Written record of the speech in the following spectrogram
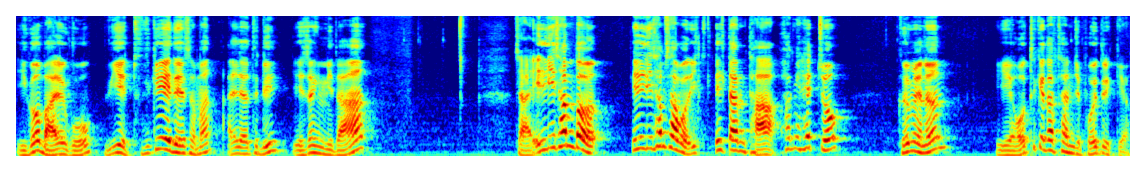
이거 말고 위에 두 개에 대해서만 알려드릴 예정입니다. 자 1, 2, 3번 1, 2, 3, 4번 일단 다 확인했죠? 그러면은 이게 어떻게 나타나는지 보여드릴게요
